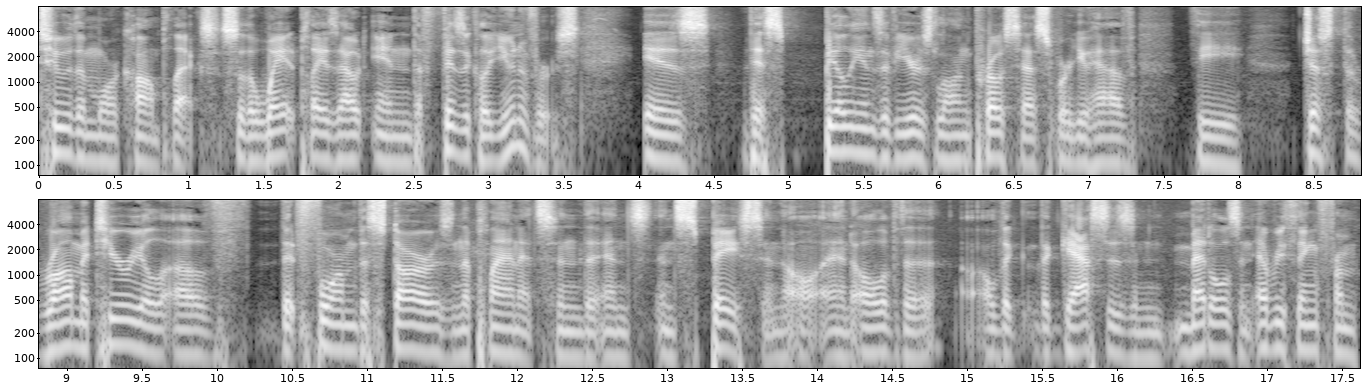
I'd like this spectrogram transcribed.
to the more complex. So the way it plays out in the physical universe is this billions of years long process where you have the just the raw material of that form the stars and the planets and the and, and space and all and all of the all the, the gases and metals and everything from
